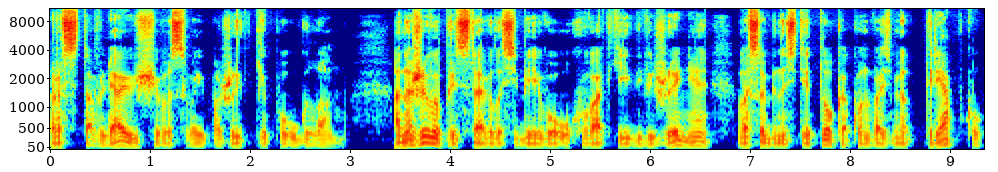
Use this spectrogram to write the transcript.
расставляющего свои пожитки по углам. Она живо представила себе его ухватки и движения, в особенности то, как он возьмет тряпку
